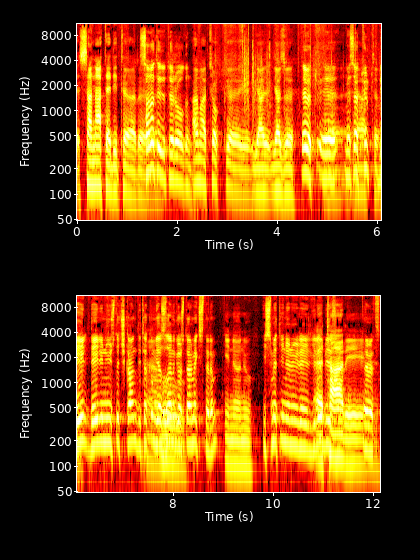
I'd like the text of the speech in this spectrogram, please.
e, sanat editörü. Sanat editörü oldun. Ama çok e, ya- yazı Evet, e, mesela yaptım. Türk Daily, Daily News'te çıkan bir takım Ha, yazılarını göstermek isterim. İnönü. İsmet İnönü ile ilgili E, bir tarih. Evet.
